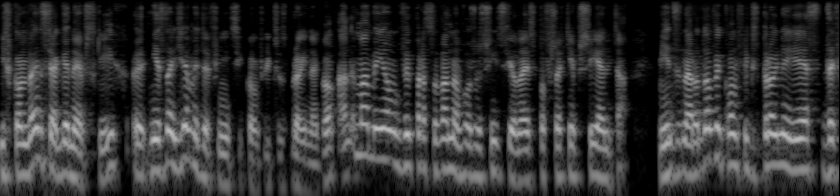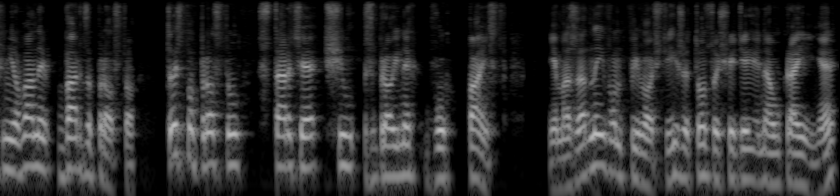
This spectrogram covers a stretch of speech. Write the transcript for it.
I w konwencjach genewskich y, nie znajdziemy definicji konfliktu zbrojnego, ale mamy ją wypracowaną w orzecznictwie, ona jest powszechnie przyjęta. Międzynarodowy konflikt zbrojny jest definiowany bardzo prosto. To jest po prostu starcie sił zbrojnych dwóch państw. Nie ma żadnej wątpliwości, że to, co się dzieje na Ukrainie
